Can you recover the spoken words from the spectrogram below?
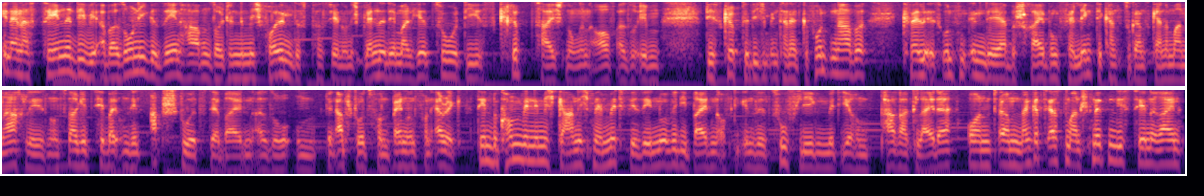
In einer Szene, die wir aber so nie gesehen haben, sollte nämlich folgendes passieren. Und ich blende dir mal hierzu die Skriptzeichnungen auf, also eben die Skripte, die ich im Internet gefunden habe. Quelle ist unten in der Beschreibung verlinkt, die kannst du ganz gerne mal nachlesen. Und zwar geht es hierbei um den Absturz der beiden, also um den Absturz von Ben und von Eric. Den bekommen wir nämlich gar nicht mehr mit. Wir sehen nur, wie die beiden auf die Insel zufliegen mit ihrem Paraglider. Und ähm, dann gibt es erstmal einen Schnitt in die Szene rein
